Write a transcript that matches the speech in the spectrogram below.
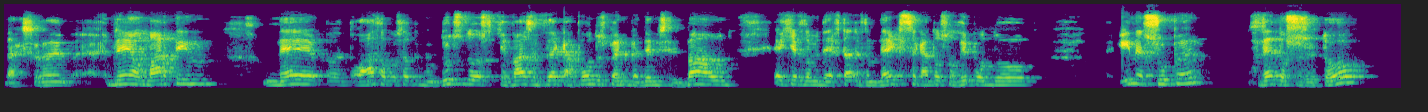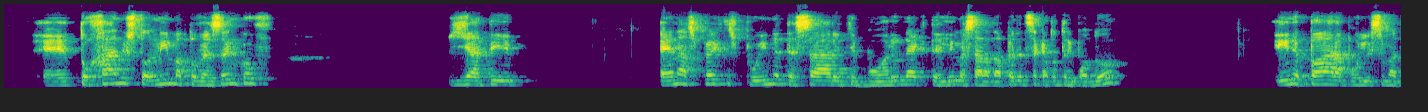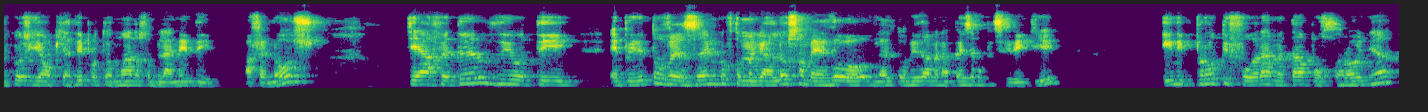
Εντάξει, ναι, ο Μάρτιν, ναι, ο άνθρωπος από την Κουντούτσντος και βάζει 10 πόντους, παίρνει 5,5 rebound, έχει 77, 76% στο δίποντο, είναι σούπερ, δεν το συζητώ. Ε, το χάνει στο νήμα από το Βεζέγκοφ γιατί ένας παίκτης που είναι τεσάρι και μπορεί να εκτελεί με 45% τρίποντο είναι πάρα πολύ σημαντικός για οποιαδήποτε ομάδα στον πλανήτη αφενός και αφετέρου διότι επειδή το Βεζέγκοφ το μεγαλώσαμε εδώ, δηλαδή τον είδαμε να παίζει από πιτσιρίκι, είναι η πρώτη φορά μετά από χρόνια,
